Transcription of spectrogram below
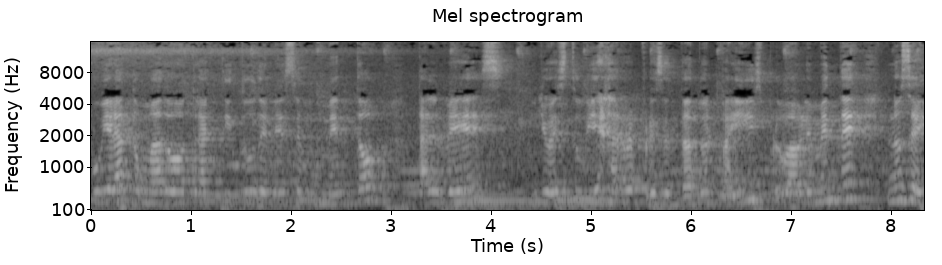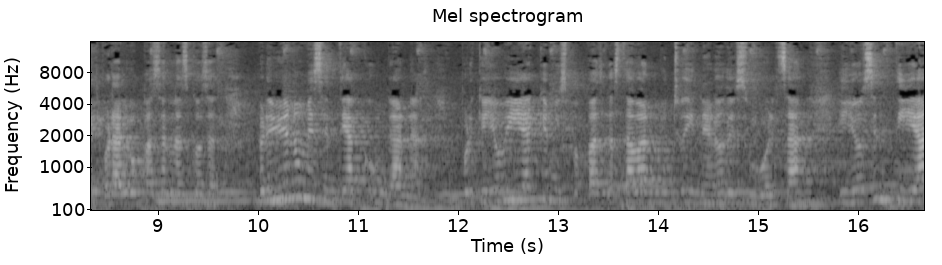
hubiera tomado otra actitud en ese momento, tal vez yo estuviera representando al país, probablemente, no sé, por algo pasan las cosas, pero yo no me sentía con ganas, porque yo veía que mis papás gastaban mucho dinero de su bolsa y yo sentía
